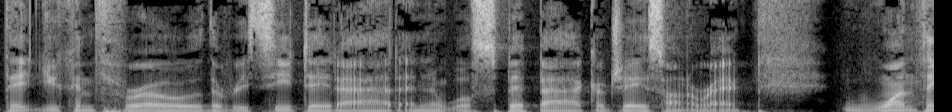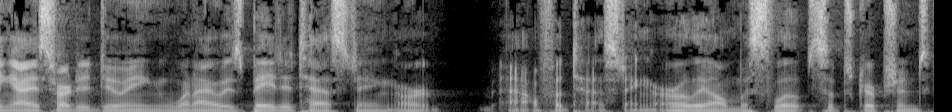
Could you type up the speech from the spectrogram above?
that you can throw the receipt data at and it will spit back a JSON array. One thing I started doing when I was beta testing or alpha testing early on with Slope subscriptions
